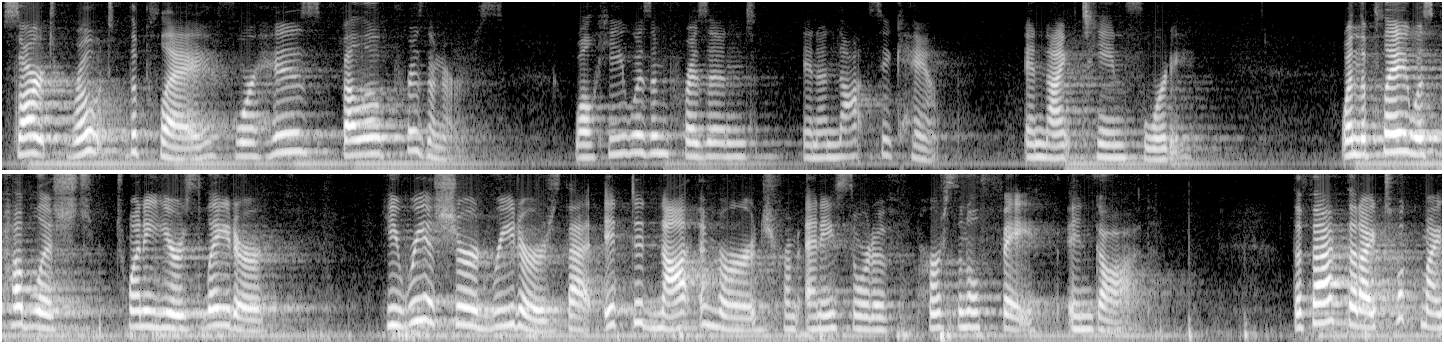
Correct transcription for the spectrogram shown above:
Sartre wrote the play for his fellow prisoners while he was imprisoned in a Nazi camp in 1940. When the play was published 20 years later, he reassured readers that it did not emerge from any sort of personal faith in God. The fact that I took my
